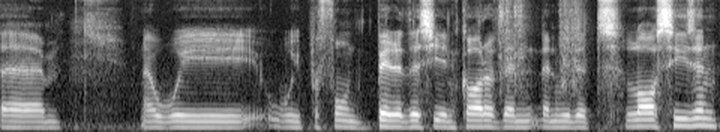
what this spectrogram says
Um, you know, we we performed better this year in Cardiff than, than we did last season.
